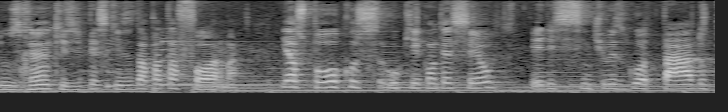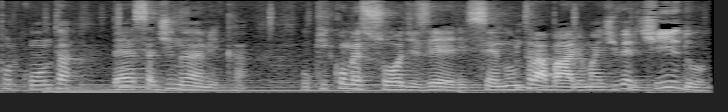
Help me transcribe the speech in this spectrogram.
nos rankings de pesquisa da plataforma. E aos poucos, o que aconteceu? Ele se sentiu esgotado por conta dessa dinâmica. O que começou, diz ele, sendo um trabalho mais divertido,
